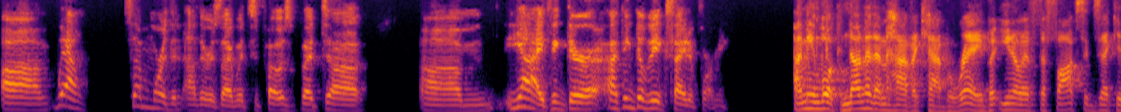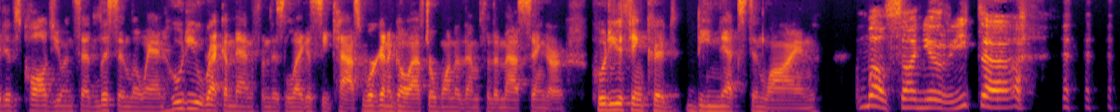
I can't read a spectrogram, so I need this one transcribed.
Um, well, some more than others, I would suppose, but uh, um, yeah, I think they're. I think they'll be excited for me. I mean, look, none of them have a cabaret, but you know, if the Fox executives called you and said, "Listen, Luann, who do you recommend from this legacy cast? We're going to go after one of them for the Masked Singer. Who do you think could be next in line?" Well,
